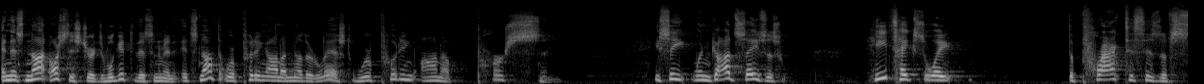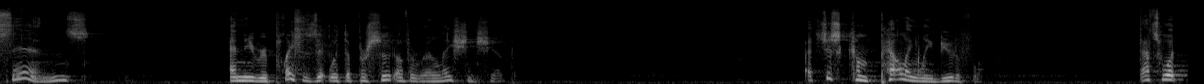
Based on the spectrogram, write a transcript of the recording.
And it's not, watch this, church, we'll get to this in a minute. It's not that we're putting on another list, we're putting on a person. You see, when God saves us, He takes away the practices of sins and He replaces it with the pursuit of a relationship. That's just compellingly beautiful. That's what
